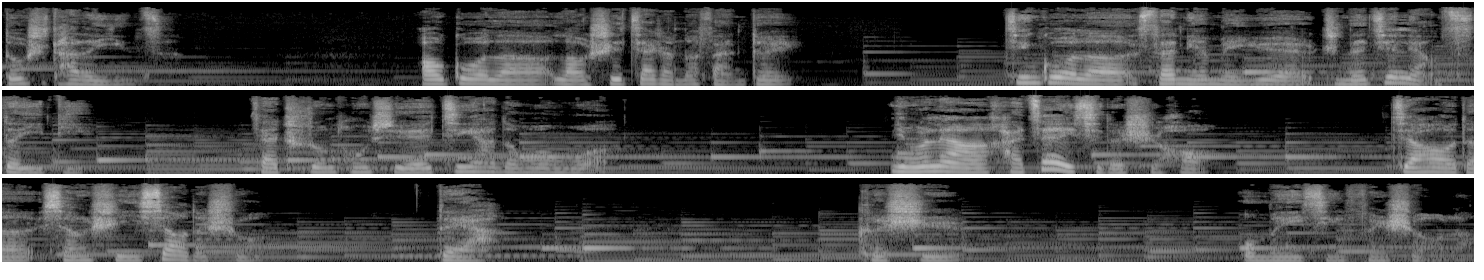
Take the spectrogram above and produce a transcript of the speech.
都是他的影子。熬过了老师家长的反对，经过了三年每月只能见两次的异地，在初中同学惊讶的问我：“你们俩还在一起的时候？”骄傲的相视一笑地说：“对啊。”可是，我们已经分手了。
